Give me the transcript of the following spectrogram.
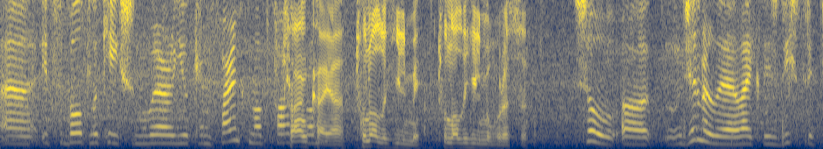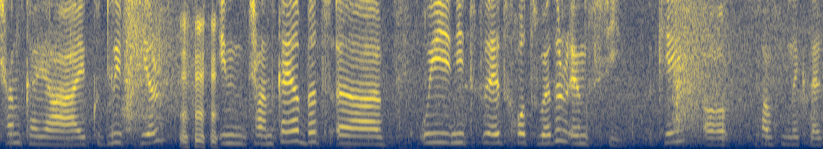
Uh, it's about location where you can find not far from. Çankaya, Tunalı Hilmi. Tunalı Hilmi burası. So uh, generally I like this district Chankaya. I could live here in Chankaya, but uh, we need to add hot weather and sea. Okay, or something like that.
